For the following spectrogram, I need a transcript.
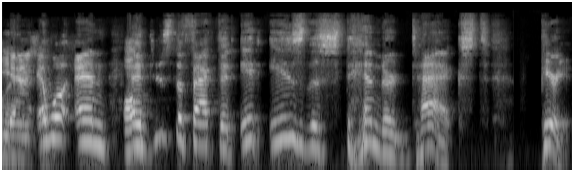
yeah, and well, and all, and just the fact that it is the standard text. Period.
